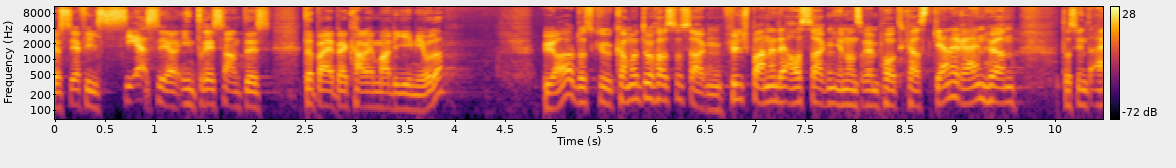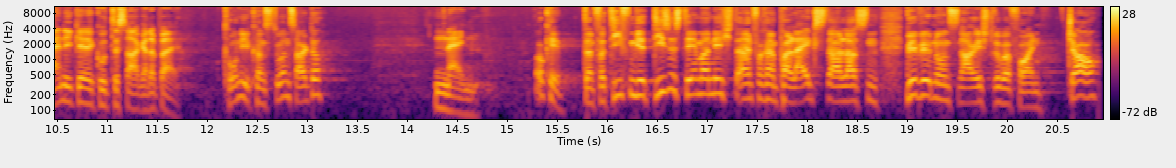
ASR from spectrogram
ja sehr viel sehr, sehr Interessantes dabei bei Karim Adiemi, oder? Ja, das kann man durchaus so sagen. Viel spannende Aussagen in unserem Podcast. Gerne reinhören. Da sind einige gute Sager dabei. Toni, kannst du ein Salto? Nein. Okay, dann vertiefen wir dieses Thema nicht, einfach ein paar Likes da lassen. Wir würden uns narrisch drüber freuen. Ciao.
